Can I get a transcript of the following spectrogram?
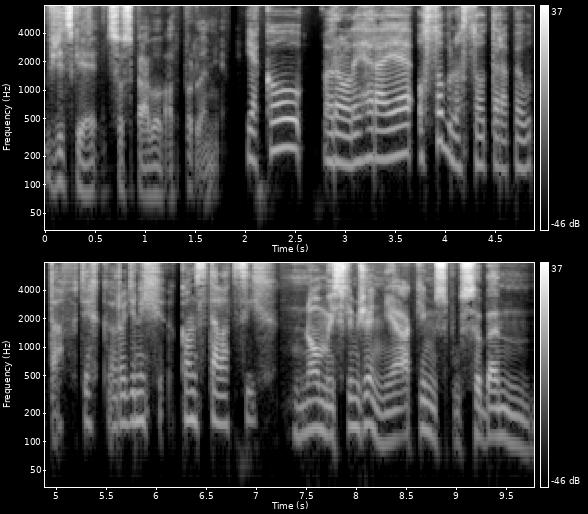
vždycky je co zpravovat podle mě. Jakou roli hraje osobnost toho terapeuta v těch rodinných konstelacích? No, myslím, že nějakým způsobem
